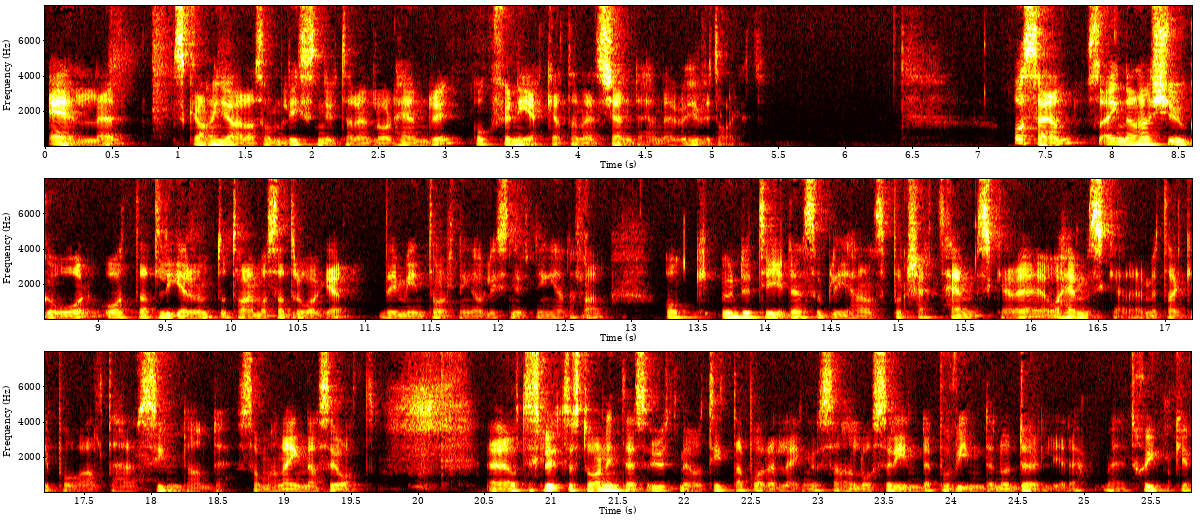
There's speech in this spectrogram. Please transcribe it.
Eller ska han göra som livsnjutaren Lord Henry och förneka att han ens kände henne överhuvudtaget? Och sen så ägnar han 20 år åt att ligga runt och ta en massa droger. Det är min tolkning av livsnjutning i alla fall. Och under tiden så blir hans porträtt hemskare och hemskare med tanke på allt det här syndande som han ägnar sig åt. Eh, Och till slut så står han inte ens ut med att titta på det längre så han låser in det på vinden och döljer det med ett skynke.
